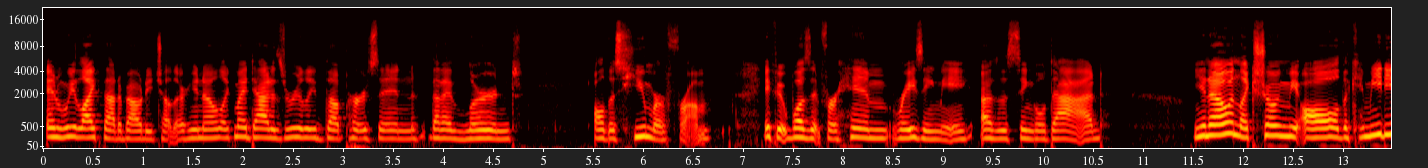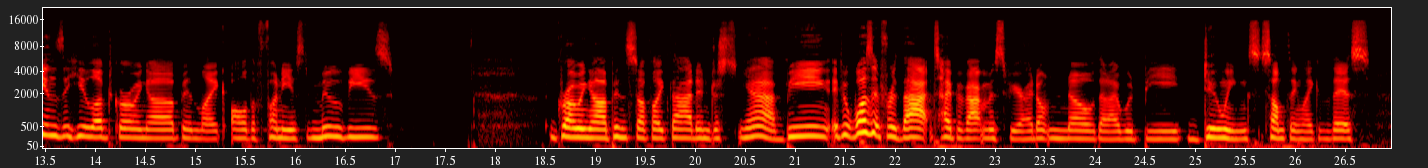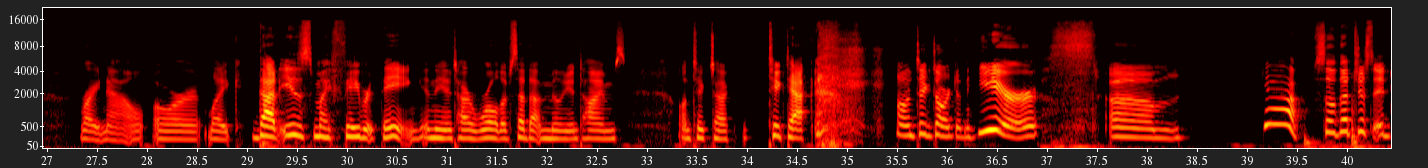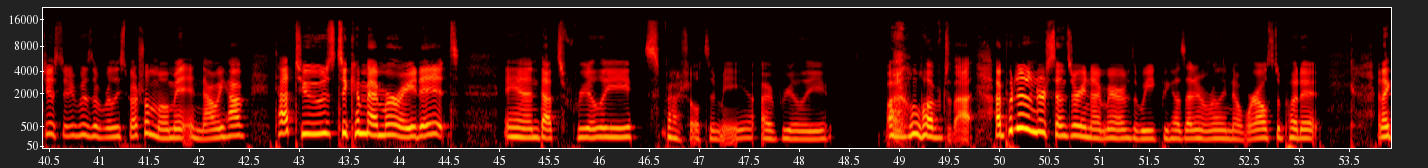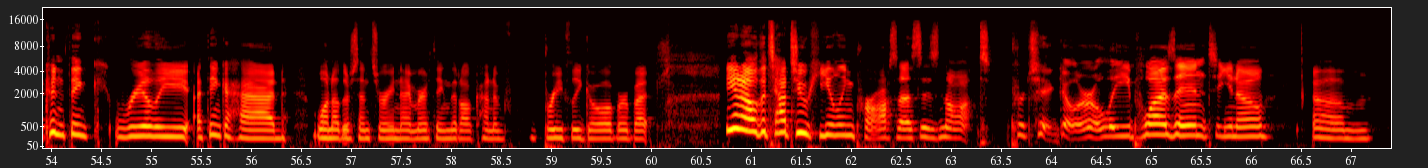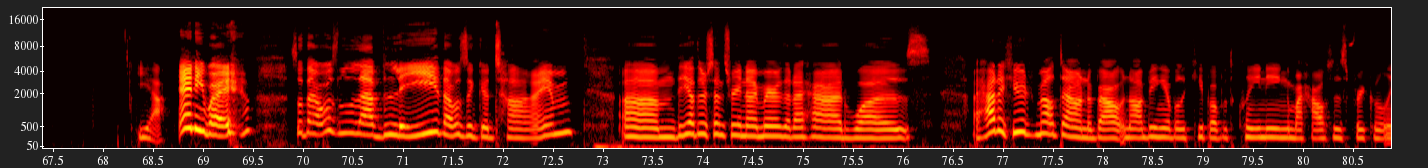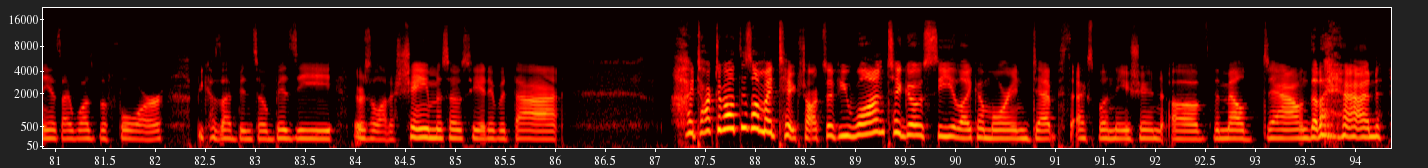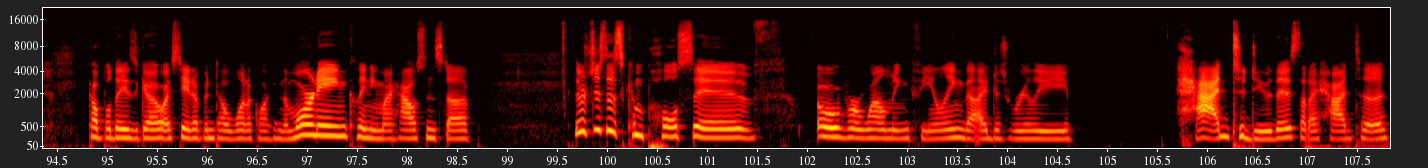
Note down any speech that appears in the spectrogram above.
And we like that about each other, you know? Like my dad is really the person that I learned all this humor from. If it wasn't for him raising me as a single dad, you know, and like showing me all the comedians that he loved growing up and like all the funniest movies growing up and stuff like that. And just yeah being if it wasn't for that type of atmosphere i don't know that i would be doing something like this right now. Or like that is my favorite thing in the entire world. I've said that a million times on tiktok tiktok on tiktok and here. Um yeah so that just it just it was a really special moment and now we have tattoos to commemorate it and that's really special to me i really I loved that. I put it under sensory nightmare of the week because I didn't really know where else to put it. And I couldn't think really. I think I had one other sensory nightmare thing that I'll kind of briefly go over, but you know, the tattoo healing process is not particularly pleasant, you know. Um yeah. Anyway, so that was lovely. That was a good time. Um, the other sensory nightmare that I had was I had a huge meltdown about not being able to keep up with cleaning my house as frequently as I was before because I've been so busy. There's a lot of shame associated with that. I talked about this on my TikTok, so if you want to go see like a more in-depth explanation of the meltdown that I had, couple days ago. I stayed up until one o'clock in the morning cleaning my house and stuff. There's just this compulsive, overwhelming feeling that I just really had to do this, that I had to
